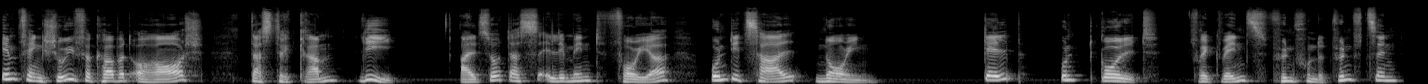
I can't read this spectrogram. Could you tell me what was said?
Im Feng Shui verkörpert Orange das Trigramm Li, also das Element Feuer und die Zahl 9. Gelb und Gold, Frequenz 515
